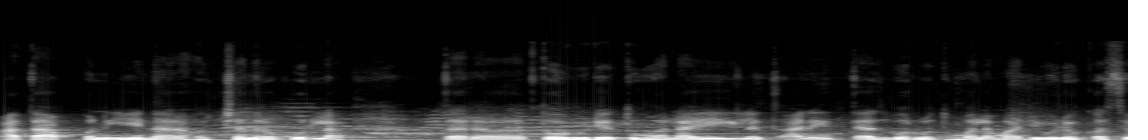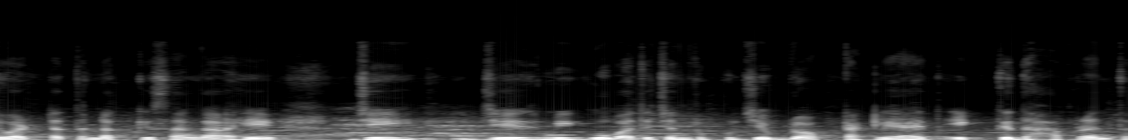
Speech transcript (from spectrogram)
आता आपण येणार आहोत चंद्रपूरला. तर तो व्हिडिओ तुम्हाला येईलच आणि त्याचबरोबर तुम्हाला माझे व्हिडिओ कसे वाटतात तर नक्की सांगा. हे जे जे मी गोवा ते चंद्रपूर जे ब्लॉग टाकले आहेत एक ते दहापर्यंत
